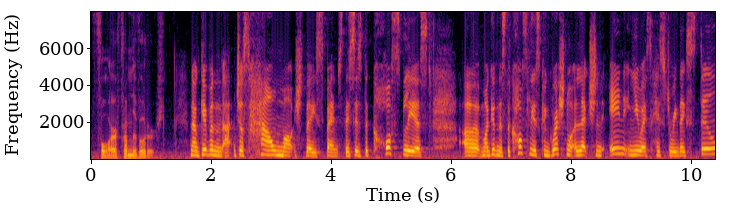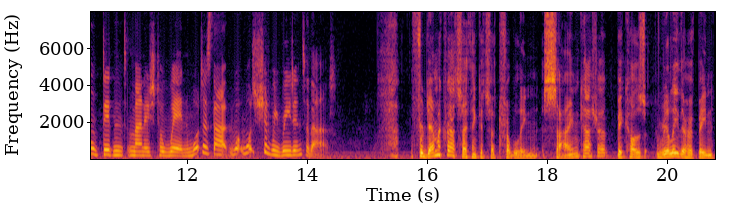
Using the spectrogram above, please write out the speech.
for from the voters. Now, given just how much they spent, this is the costliest, uh, my goodness, the costliest congressional election in US history. They still didn't manage to win. What does that, what, what should we read into that? For Democrats, I think it's a troubling sign, Kasia, because really there have been,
